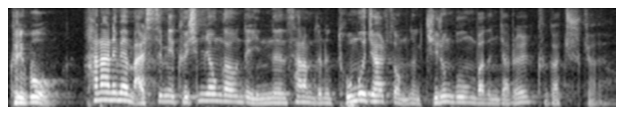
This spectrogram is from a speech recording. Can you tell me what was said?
그리고 하나님의 말씀이 그 심령 가운데 있는 사람들은 도무지 할 수 없는 기름 부음 받은 자를 그가 죽여요.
